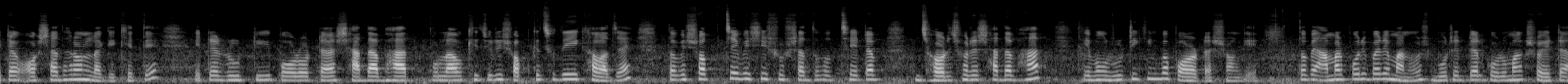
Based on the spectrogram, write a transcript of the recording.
এটা অসাধারণ লাগে খেতে। এটা রুটি, পরোটা, সাদা ভাত, পোলাও, খিচুড়ি সব কিছু দিয়েই খাওয়া যায়। তবে সবচেয়ে বেশি সুস্বাদু হচ্ছে এটা ঝরঝরে সাদা ভাত এবং রুটি কিংবা পরোটার সঙ্গে। তবে আমার পরিবারে মানুষ বুটের ডাল গরু মাংস এটা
